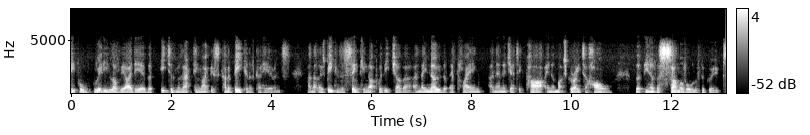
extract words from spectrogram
people really love the idea that each of them is acting like this kind of beacon of coherence and that those beacons are syncing up with each other and they know that they're playing an energetic part in a much greater whole that you know the sum of all of the groups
